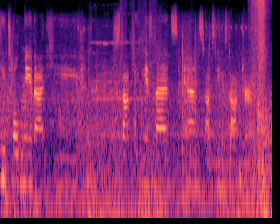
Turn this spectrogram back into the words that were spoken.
He told me that he stopped taking his meds and stopped seeing his doctor.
